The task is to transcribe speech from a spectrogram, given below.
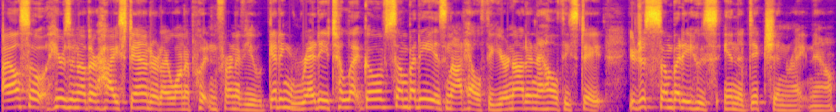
I also, here's another high standard I want to put in front of you. Getting ready to let go of somebody is not healthy. You're not in a healthy state. You're just somebody who's in addiction right now.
